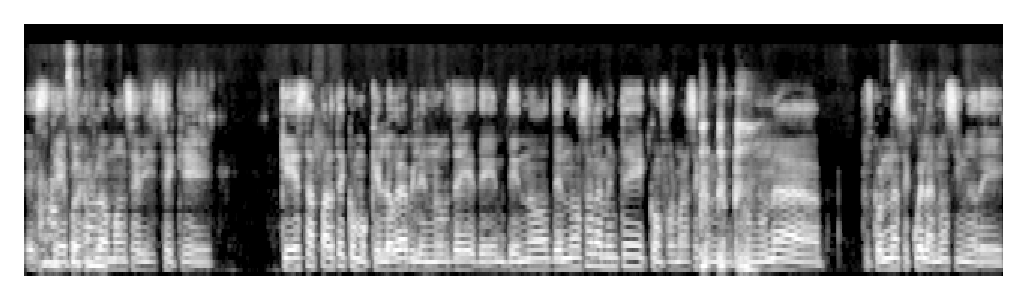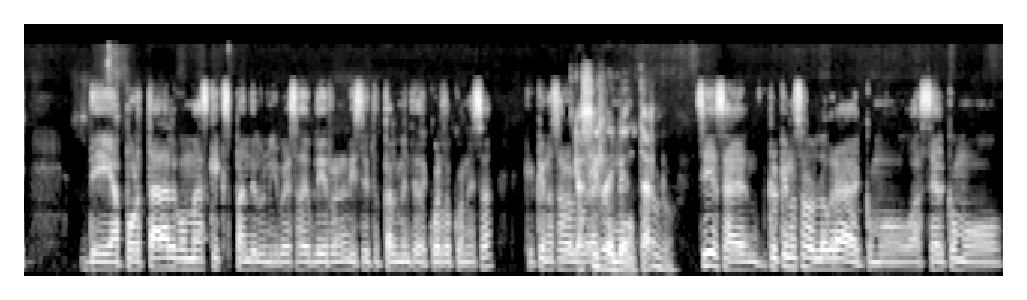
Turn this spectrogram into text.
Este, Ajá, por sí, ejemplo. Monse dice que, que esta parte como que logra Villeneuve de, de, de no, de no solamente conformarse con, con una pues con una secuela, ¿no? Sino de, de aportar algo más que expande el universo de Blade Runner y estoy totalmente de acuerdo con eso. Creo que no solo Casi logra como- reinventarlo. Sí, o sea, creo que no solo logra como hacer como,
